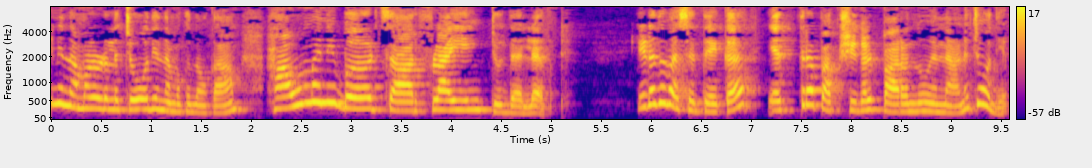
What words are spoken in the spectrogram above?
ഇനി നമ്മളോടുള്ള ചോദ്യം നമുക്ക് നോക്കാം. How many birds are flying to the left ഇടതുവശത്തേക്ക് എത്ര പക്ഷികൾ പറന്നു എന്നാണ് ചോദ്യം.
